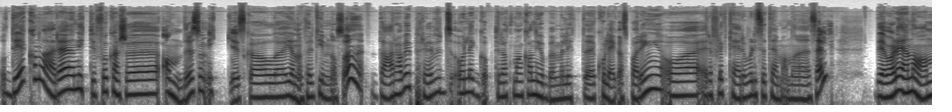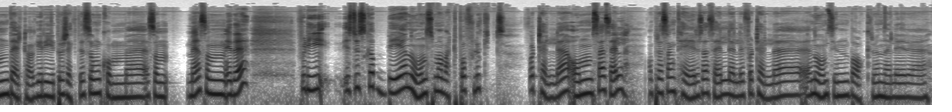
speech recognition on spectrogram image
Og det kan være nyttig for kanskje andre som ikke skal gjennomføre timene også. Der har vi prøvd å legge opp til at man kan jobbe med litt eh, kollegasparing og reflektere over disse temaene selv. Det var det en annen deltaker i prosjektet som kom med som, med som idé. Fordi hvis du skal be noen som har vært på flukt, fortelle om seg selv, å presentere seg selv eller fortelle noe om sin bakgrunn eller eh,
